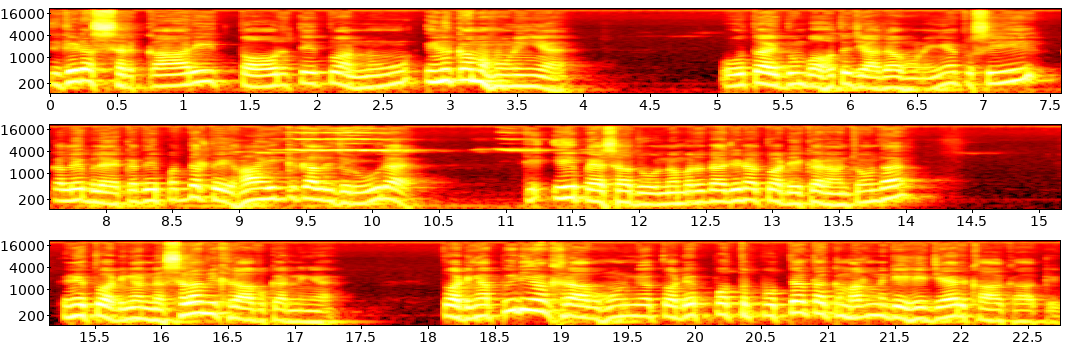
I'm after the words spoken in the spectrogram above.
ਤੇ ਜਿਹੜਾ ਸਰਕਾਰੀ ਤੌਰ ਤੇ ਤੁਹਾਨੂੰ ਇਨਕਮ ਹੋਣੀ ਹੈ, ਉਹ ਤਾਂ ਇਦੋਂ ਬਹੁਤ ਜ਼ਿਆਦਾ ਹੋਣੀ ਹੈ। ਤੁਸੀਂ ਕੱਲੇ ਬਲੈਕ ਦੇ ਪੱਧਰ ਤੇ, ਹਾਂ, ਇੱਕ ਗੱਲ ਜ਼ਰੂਰ ਹੈ ਕਿ ਇਹ ਪੈਸਾ ਦੋ ਨੰਬਰ ਦਾ ਜਿਹੜਾ ਤੁਹਾਡੇ ਘਰਾਂ ਚ ਆਉਂਦਾ, ਇਹਨੇ ਤੁਹਾਡੀਆਂ ਨਸਲਾਂ ਵੀ ਖਰਾਬ ਕਰਨੀਆਂ, ਤੁਹਾਡੀਆਂ ਪੀੜ੍ਹੀਆਂ ਖਰਾਬ ਹੋਣਗੀਆਂ, ਤੁਹਾਡੇ ਪੁੱਤ ਪੋਤਿਆਂ ਤੱਕ ਮਰਨਗੇ ਇਹ ਜ਼ਹਿਰ ਖਾ ਖਾ ਕੇ।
